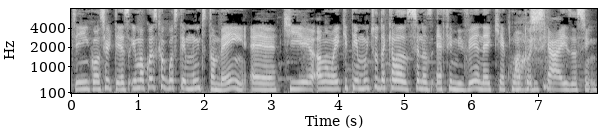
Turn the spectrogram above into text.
Sim, com certeza. E uma coisa que eu gostei muito também é que Alan Wake tem muito daquelas cenas FMV, né? Que é com Ai, atores sim. reais, assim.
